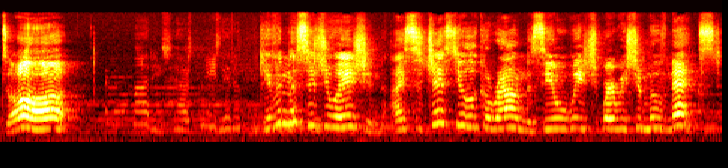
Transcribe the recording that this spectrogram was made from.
duh! Given the situation, I suggest you look around to see where we, where we should move next.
